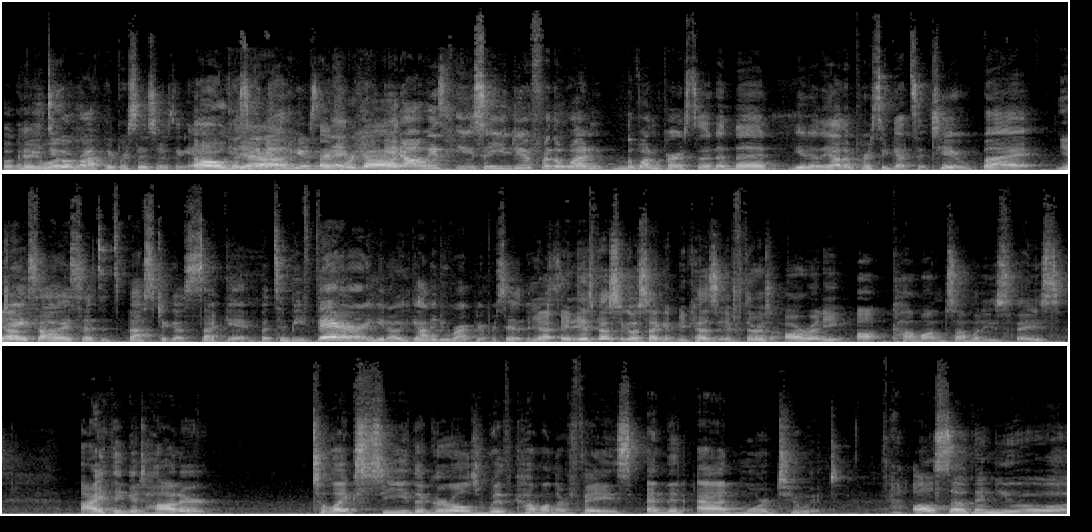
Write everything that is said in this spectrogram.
okay, we what? do a rock paper scissors again. Oh, yeah. You know, here's the I thing. forgot. It always so you do for the one the one person, and then you know the other person gets it too. But Yeah. Jace always says it's best to go second. But to be fair, you know you got to do rock paper scissors. yeah, it is best to go second because if there's already uh, cum on somebody's face, I think it's hotter to like see the girls with cum on their face and then add more to it. also, then you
